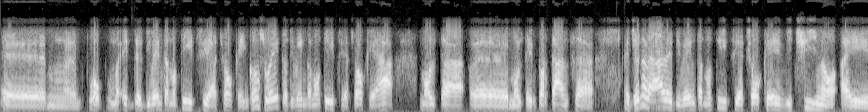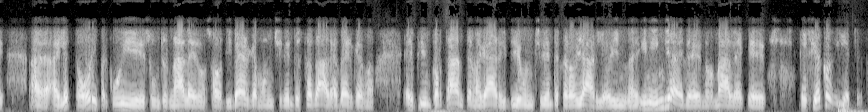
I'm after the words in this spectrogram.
eh, può, diventa notizia ciò che è inconsueto, diventa notizia ciò che ha molta, eh, molta importanza generale, diventa notizia ciò che è vicino ai, ai lettori, per cui su un giornale so, di Bergamo un incidente stradale a Bergamo è più importante magari di un incidente ferroviario in, in India ed è normale che, che, sia così. Eccetera.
